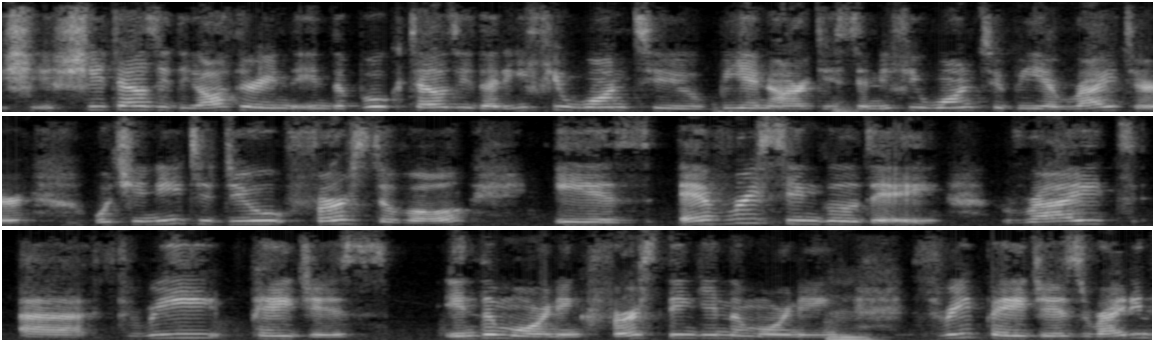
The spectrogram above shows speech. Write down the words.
she, she tells you, the author in, in the book tells you that if you want to be an artist and if you want to be a writer, what you need to do, first of all, is every single day write uh, three pages in the morning, first thing in the morning, three pages, writing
